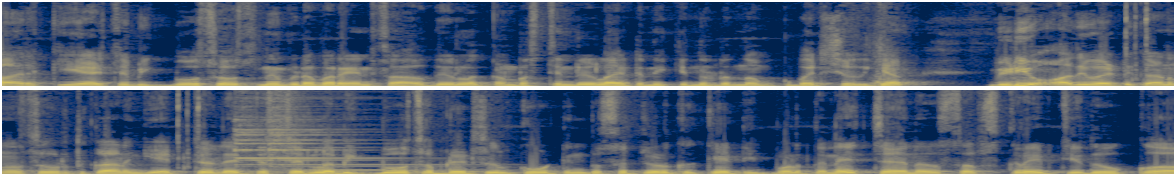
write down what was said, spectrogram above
ആരൊക്കെ ഈ ആഴ്ച ബിഗ് ബോസ് ഹൗസിൽ നിന്ന് വിട പറയാൻ സാധ്യതയുള്ള കണ്ടസ്റ്റന്റുകളായിട്ട് നിൽക്കുന്നുണ്ടെന്ന് നമുക്ക് പരിശോധിക്കാം. വീഡിയോ ആദ്യമായിട്ട് കാണുന്ന സുഹൃത്തുക്കളാണെങ്കിൽ ഏറ്റവും ലേറ്റസ്റ്റ് ആയിട്ടുള്ള ബിഗ് ബോസ് അപ്ഡേറ്റ്സുകൾക്ക് വോട്ടിംഗ് റിസൾട്ടുകൾക്കൊക്കെ ആയിട്ട് ഇപ്പോൾ തന്നെ ചാനൽ സബ്സ്ക്രൈബ് ചെയ്ത് നോക്കുക.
